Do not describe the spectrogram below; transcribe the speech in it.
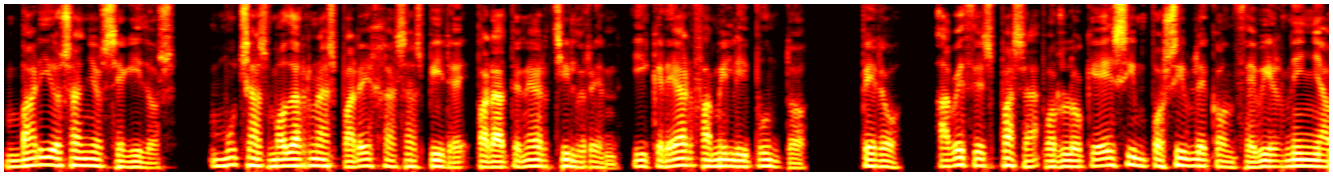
varios años seguidos, muchas modernas parejas aspire para tener children y crear family. Pero, a veces pasa por lo que es imposible concebir niña.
